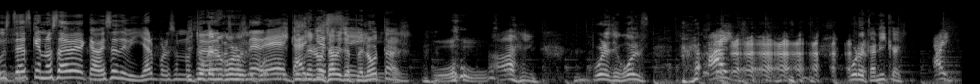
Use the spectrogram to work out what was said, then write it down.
Usted es que no sabe de cabeza de billar, por eso no ¿Y tú sabe que no, conoces-. Eh, y tú que no sabes de pelotas? Ay, puras de golf. Ay, puras canicas. Ay.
